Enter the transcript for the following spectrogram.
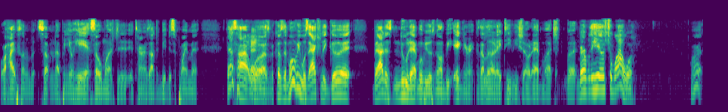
or hype something, something up in your head so much that it turns out to be a disappointment? That's how it was because the movie was actually good, but I just knew that movie was going to be ignorant because I love that TV show that much. But Beverly Hills Chihuahua. what?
